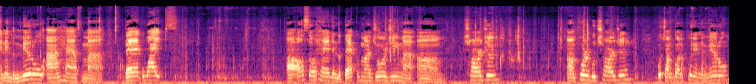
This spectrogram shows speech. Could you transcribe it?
And in the middle, I have my bag wipes. I also had in the back of my Georgie my um, charger, um, portable charger, which I'm going to put in the middle.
